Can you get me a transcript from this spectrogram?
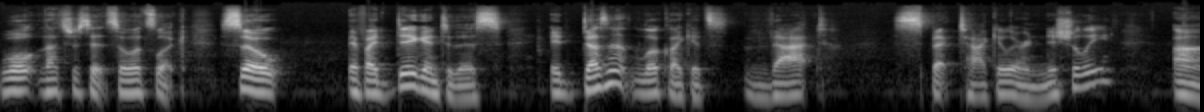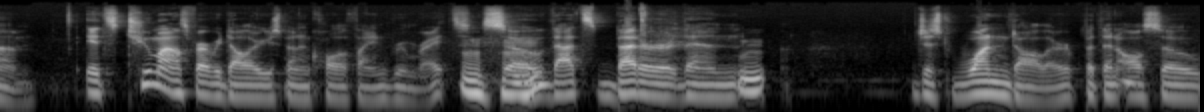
Well, that's just it. So let's look. So if I dig into this, it doesn't look like it's that spectacular initially. Um, it's two miles for every dollar you spend on qualifying room rights. So that's better than just one dollar. But then mm-hmm. also,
